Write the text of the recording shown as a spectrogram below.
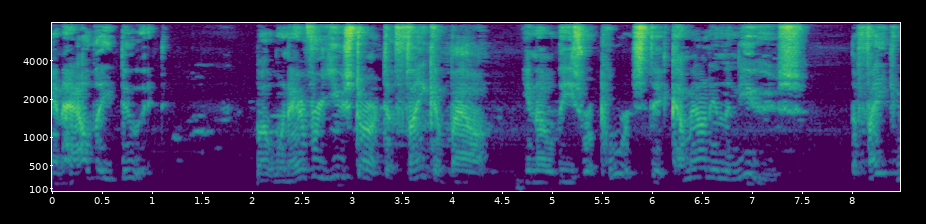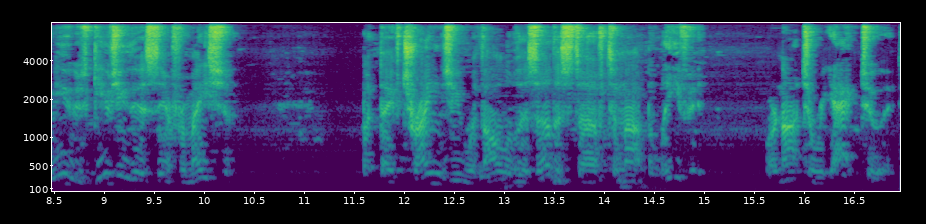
and how they do it. But whenever you start to think about, you know, these reports that come out in the news, the fake news gives you this information but they've trained you with all of this other stuff to not believe it or not to react to it.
